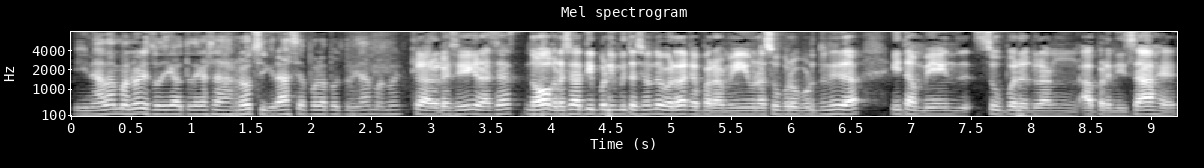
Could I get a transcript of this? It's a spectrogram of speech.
Y nada, Manuel, esto diga a usted gracias a Roxy. Gracias por la oportunidad, Manuel. Claro que sí, gracias. No, gracias a ti por la invitación, de verdad que para mí es una súper oportunidad y también súper gran aprendizaje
